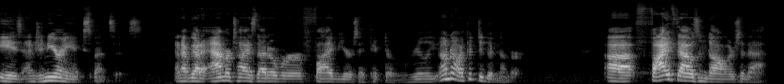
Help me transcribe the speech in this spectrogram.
is engineering expenses. And I've got to amortize that over five years. I picked a really, oh no, I picked a good number. Uh, $5,000 of that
